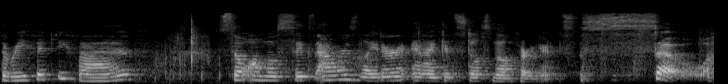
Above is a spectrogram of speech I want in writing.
3.55, so almost six hours later, and I can still smell the fragrance. So,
